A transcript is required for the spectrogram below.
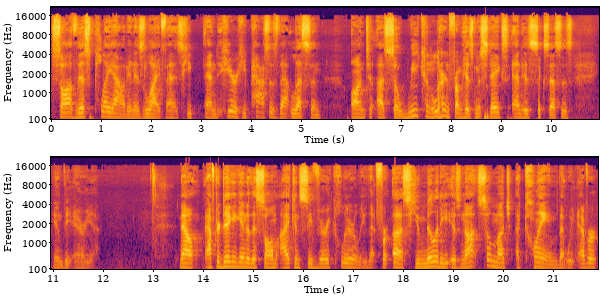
saw this play out in his life as he and here he passes that lesson on to us so we can learn from his mistakes and his successes in the area. Now, after digging into this psalm, I can see very clearly that for us, humility is not so much a claim that we ever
